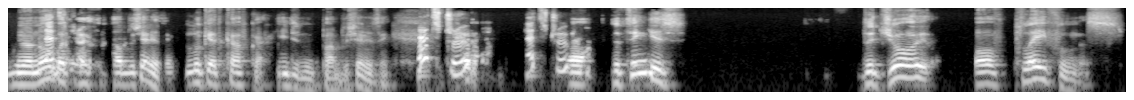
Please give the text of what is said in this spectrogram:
know, nobody has to publish anything. Look at Kafka; he didn't publish anything. That's true. That's true. Uh, the thing is, the joy of playfulness.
